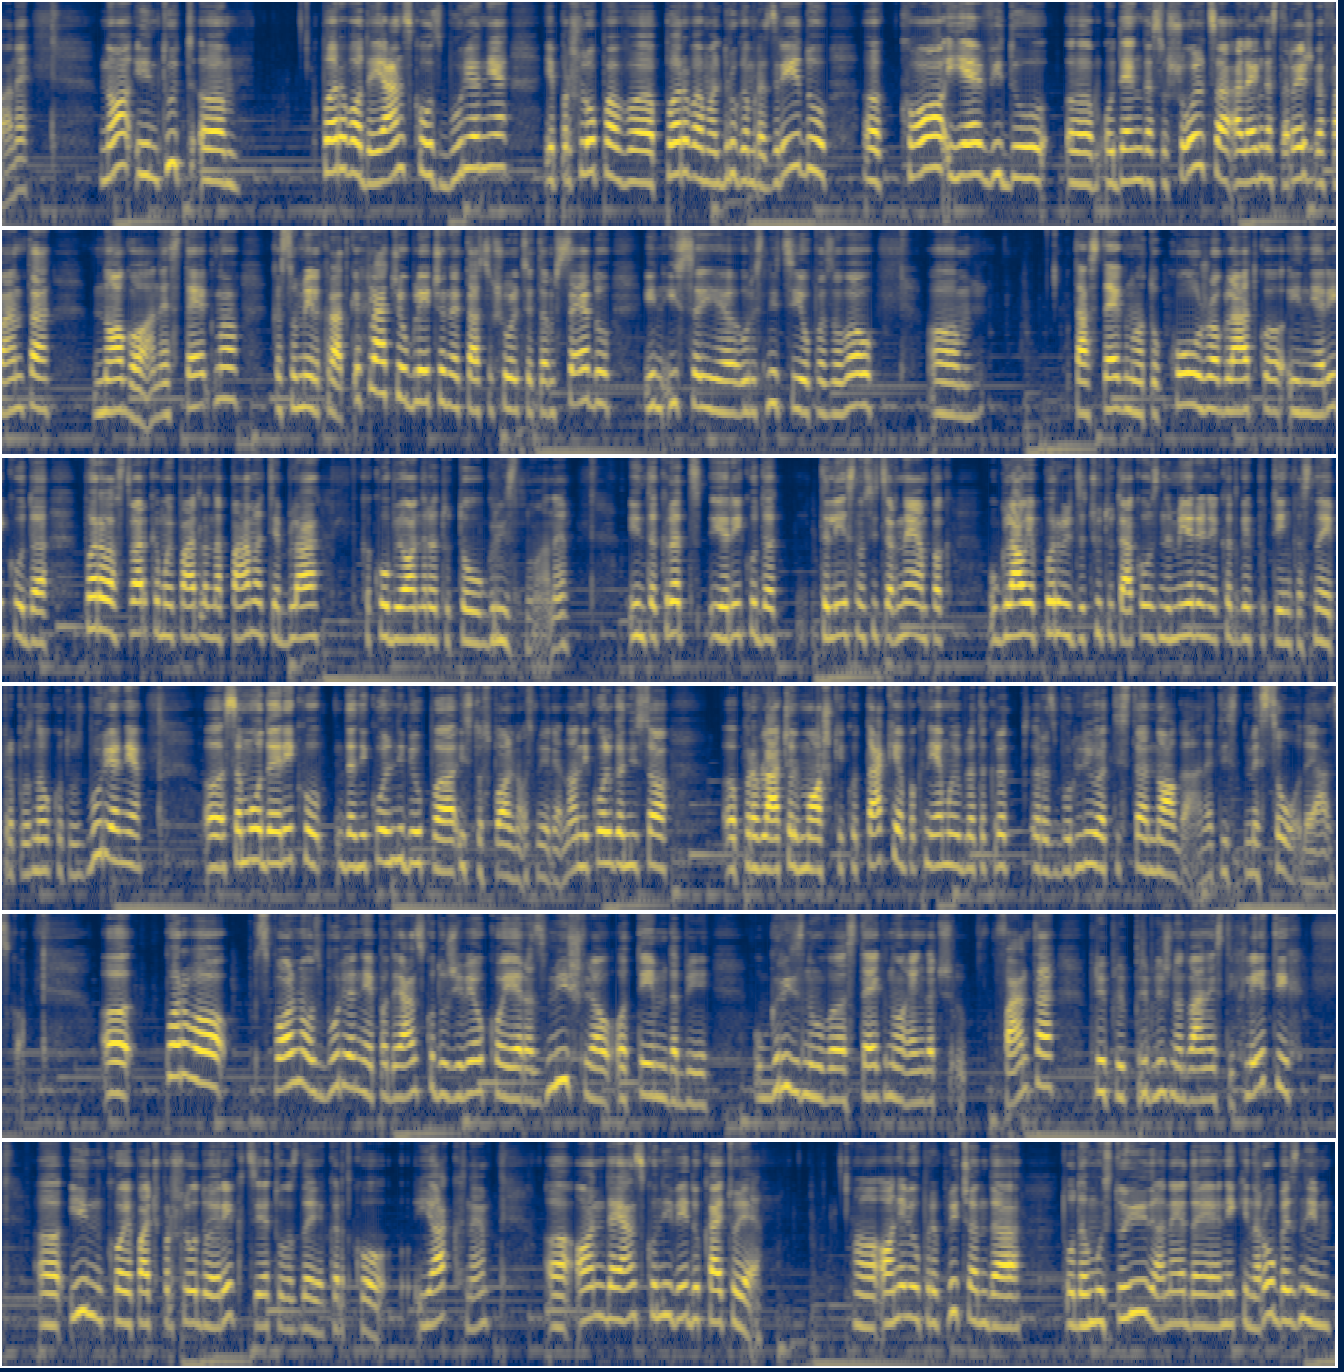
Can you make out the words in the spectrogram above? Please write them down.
No, in tudi um, prvo dejansko vzburjenje je prišlo pa v prvem ali drugem razredu, uh, ko je videl um, od enega sošolca ali enega starejšega fanta. Nogo, a ne stegno, ki so imeli kratke hlače oblečene, ta sošolc je tam sedel in Isa je v resnici opazoval, um, ta stegno, to kožo gladko in je rekel, da prva stvar, ki mu je padla na pamet, je bila, kako bi on rad v to ugriznil. In takrat je rekel, da telesno sicer ne, ampak v glavi je prvič začutil tako vznemirjenje, kot ga je potem kasneje prepoznal kot vzburjanje. uh, samo da je rekel, da nikoli ni bil pa istospolno usmerjen. No? Nikoli ga niso uh, privlačili moški kot taki, ampak njemu je bila takrat razborljiva tista noga, ne tisto meso dejansko. Uh, prvo spolno vzburjanje pa dejansko doživel, ko je razmišljal o tem, da bi ugriznil v stegno enega fanta pri, pri približno 12 letih. Uh, in ko je pač prišlo do erekcije, to zdaj je kratko jak, ne, uh, on dejansko ni vedel, kaj to je. Uh, on je bil prepričan, da to, da mu stoji, da, ne, da je nekaj narobe z njim,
